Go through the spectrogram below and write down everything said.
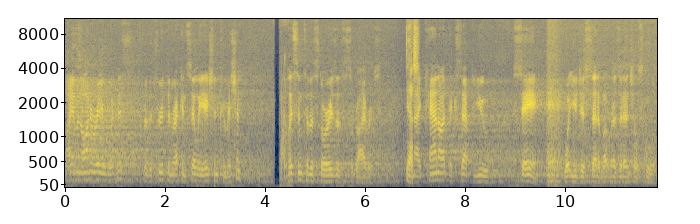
I am an honorary witness for the Truth and Reconciliation Commission. I listened to the stories of the survivors. Yes. And I cannot accept you saying what you just said about residential schools.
